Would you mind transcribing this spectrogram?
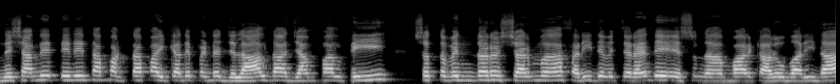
ਨਿਸ਼ਾਨੇ ਤੇ ਨੇ। ਤਾਂ ਭਗਤਾ ਭਾਈਕਾ ਦੇ ਪਿੰਡ ਜਲਾਲ ਦਾ ਜੰਪਲ ਸੀ। ਸਤਵਿੰਦਰ ਸ਼ਰਮਾ ਸਰੀ ਦੇ ਵਿੱਚ ਰਹਿੰਦੇ ਇਸ ਨਾਮਵਾਰ ਕਾਰੋਬਾਰੀ ਦਾ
